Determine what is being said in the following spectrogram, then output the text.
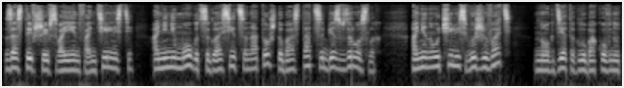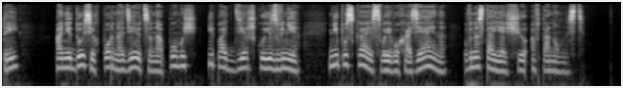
Застывшие в своей инфантильности, они не могут согласиться на то, чтобы остаться без взрослых. Они научились выживать, но где-то глубоко внутри они до сих пор надеются на помощь и поддержку извне, не пуская своего хозяина в настоящую автономность.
